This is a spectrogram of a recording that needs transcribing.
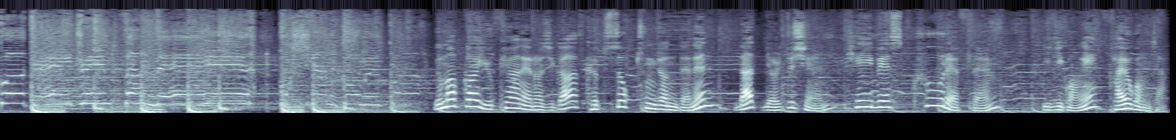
꿔 음악과 유쾌한 에너지가 급속 충전되는 낮 12시엔 KBS 쿨 FM 이기광의 가요광장.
